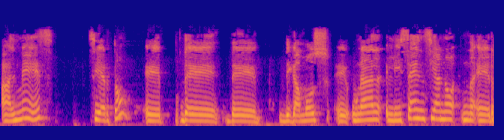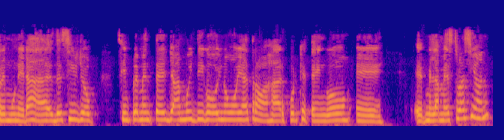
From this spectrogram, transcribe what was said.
al mes, ¿cierto? de, de, digamos, una licencia no, remunerada, es decir, yo simplemente llamo y digo, hoy no voy a trabajar porque tengo eh, eh, la menstruación.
